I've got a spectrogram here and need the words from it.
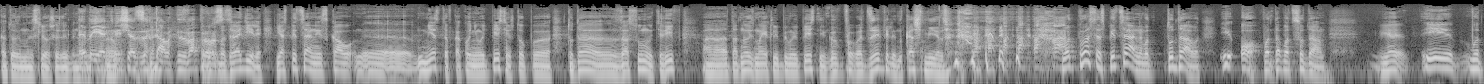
который мы с Лешей Рыбиным... Это я э, тебе сейчас задам этот вопрос. возродили. Я специально искал э, место в какой-нибудь песне, чтобы туда засунуть риф э, от одной из моих любимых песней группы Led Zeppelin «Кашмир». Вот просто специально вот туда вот. И, о, вот, да- вот сюда. Я, и вот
